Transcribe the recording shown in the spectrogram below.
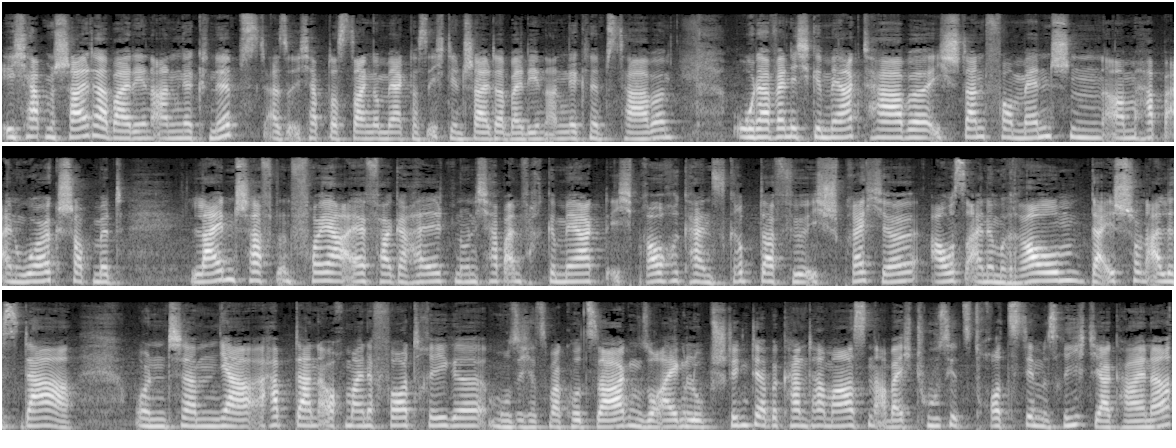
ich habe einen Schalter bei denen angeknipst, also ich habe das dann gemerkt, dass ich den Schalter bei denen angeknipst habe. Oder wenn ich gemerkt habe, ich stand vor Menschen, ähm, habe einen Workshop mit Leidenschaft und Feuereifer gehalten und ich habe einfach gemerkt, ich brauche kein Skript dafür. Ich spreche aus einem Raum, da ist schon alles da. Und ähm, ja, habe dann auch meine Vorträge, muss ich jetzt mal kurz sagen, so Eigenlob stinkt ja bekanntermaßen, aber ich tue es jetzt trotzdem, es riecht ja keiner.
